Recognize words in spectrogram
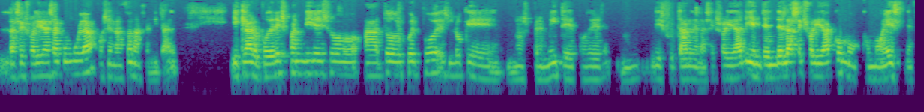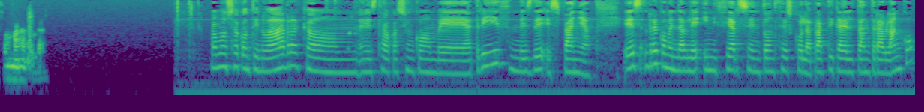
la sexualidad se acumula pues, en la zona genital. Y claro, poder expandir eso a todo el cuerpo es lo que nos permite poder mm, disfrutar de la sexualidad y entender la sexualidad como, como es de forma natural. Vamos a continuar con, en esta ocasión con Beatriz desde España. ¿Es recomendable iniciarse entonces con la práctica del Tantra blanco?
